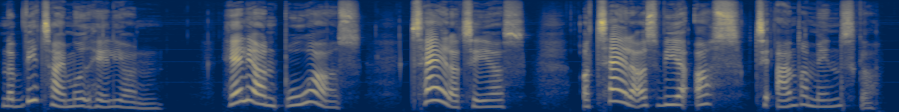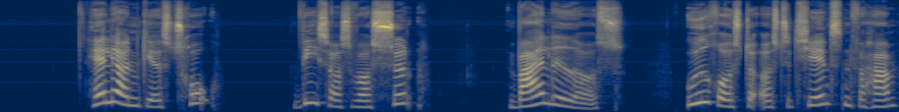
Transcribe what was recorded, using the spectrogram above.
når vi tager imod Helligånden. Helligånden bruger os, taler til os, og taler også via os til andre mennesker. Helligånden giver os tro, viser os vores synd, vejleder os, udruster os til tjenesten for ham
